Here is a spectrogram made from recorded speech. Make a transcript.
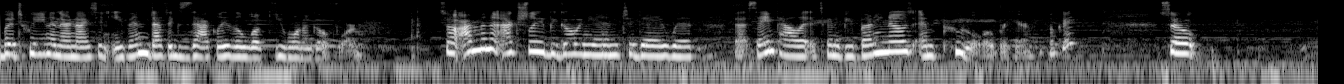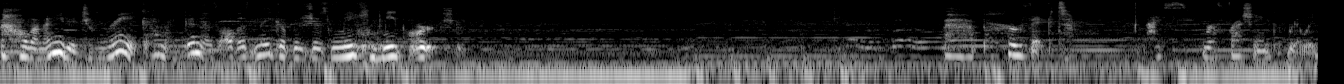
between and they're nice and even? That's exactly the look you wanna go for. So I'm gonna actually be going in today with that same palette. It's gonna be Bunny Nose and Poodle over here, okay? So, hold on, I need a drink. Oh my goodness, all this makeup is just making me parched. perfect. Nice, refreshing, really.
